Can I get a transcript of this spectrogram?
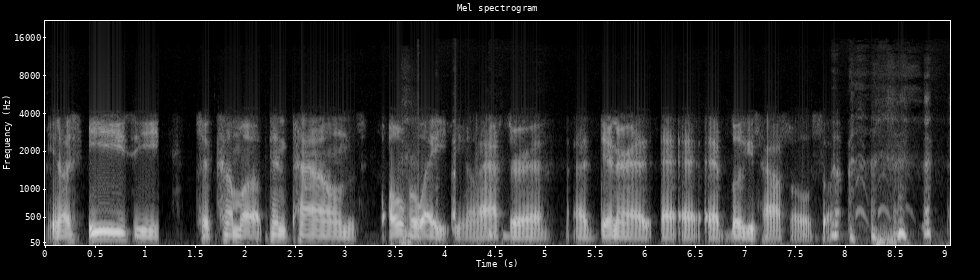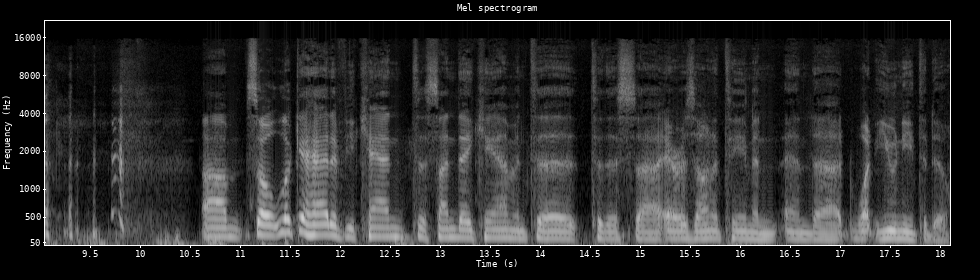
you know, it's easy to come up ten pounds overweight. You know, after a, a dinner at, at, at Boogie's household. So. Um, so look ahead if you can to Sunday, Cam, and to to this uh, Arizona team, and and uh, what you need to do.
